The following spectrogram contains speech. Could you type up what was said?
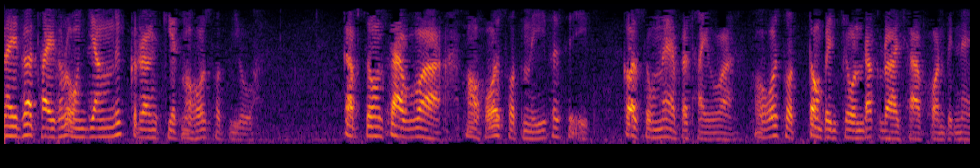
ในพระไทยพระองค์ยังนึกรังเกียจมโหสถอยู่ กับทรงทราบว่ามโหสถหนีพระสิอีกก็ทรงแน่พระไทยว่ามโอ้สดต้องเป็นโจรรักราชาพรเป็นแน่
